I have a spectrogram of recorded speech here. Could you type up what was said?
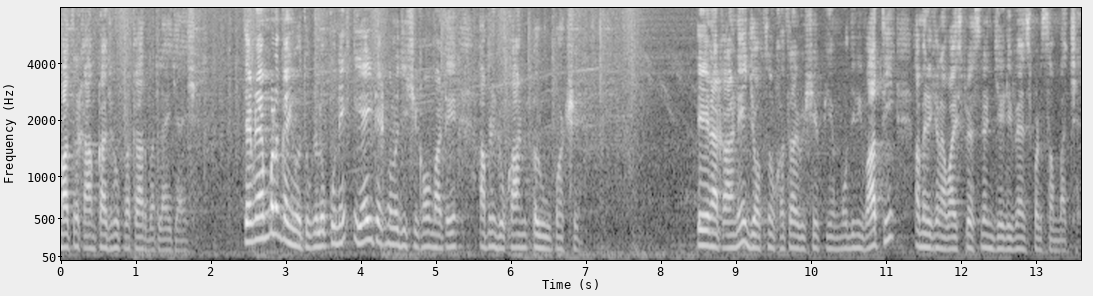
માત્ર કામકાજનો પ્રકાર બદલાઈ જાય છે. તેમણે એમ પણ કહ્યું હતું કે લોકોને એઆઈ ટેકનોલોજી શીખવા માટે આપણે રોકાણ કરવું પડશે. એના કારણે જોબ્સનો ખતરા વિશે પીએમ મોદીની વાતથી અમેરિકાના વાઇસ પ્રેસિડેન્ટ જેડી વેન્સ પણ સંમત છે.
